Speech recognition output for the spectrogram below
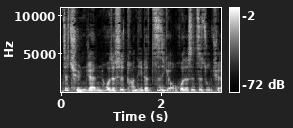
这群人或者是团体的的自由或者是自主权，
